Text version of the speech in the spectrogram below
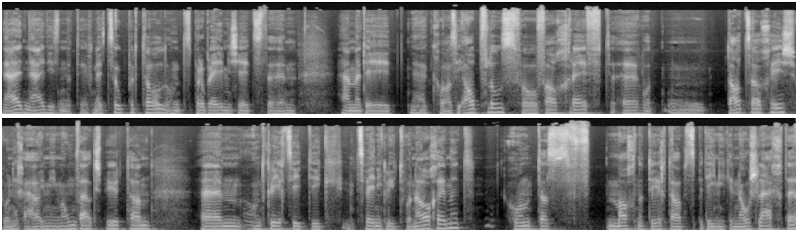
nein, nein, die sind natürlich nicht super toll. Und das Problem ist jetzt, ähm, haben wir den äh, quasi Abfluss von Fachkräften, äh, wo äh, Tatsache ist, die ich auch in meinem Umfeld gespürt habe. Ähm, und gleichzeitig zu wenig Leute, die nachkommen. Und das macht natürlich die Arbeitsbedingungen noch schlechter,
